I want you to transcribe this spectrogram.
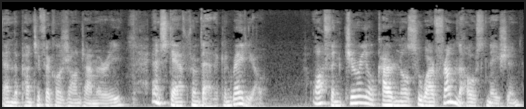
and the Pontifical Gendarmerie, and staff from Vatican Radio often curial cardinals who are from the host nation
